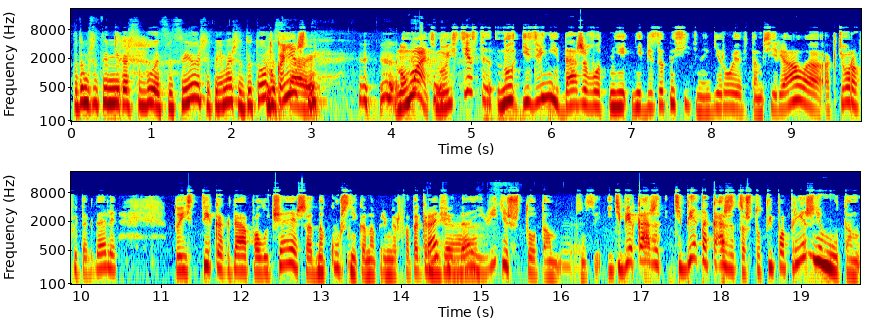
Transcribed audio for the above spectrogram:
Потому что ты, мне кажется, будет ассоциируешь и понимаешь, что ты тоже Ну, конечно. Ну, мать, ну, естественно, ну, извини, даже вот не, не безотносительно героев там сериала, актеров и так далее, то есть ты, когда получаешь однокурсника, например, фотографию, да, да. и видишь, что там, и тебе кажется, тебе-то кажется, что ты по-прежнему там,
